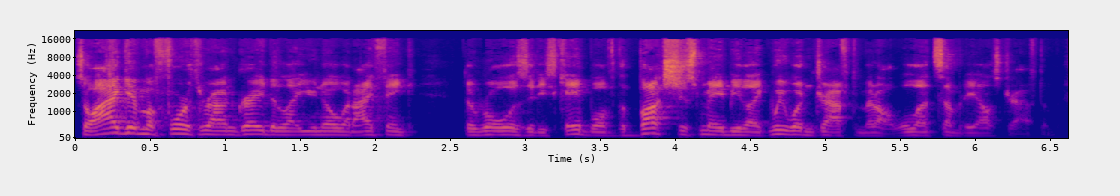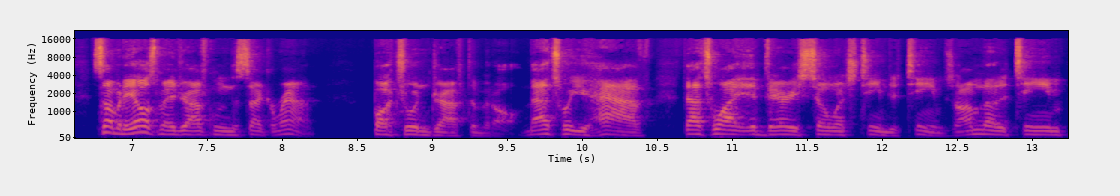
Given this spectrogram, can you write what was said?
So I give him a fourth round grade to let you know what I think the role is that he's capable of. The Bucks just may be like, we wouldn't draft him at all. We'll let somebody else draft him. Somebody else may draft him in the second round. Bucs wouldn't draft him at all. That's what you have. That's why it varies so much team to team. So I'm not a team.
